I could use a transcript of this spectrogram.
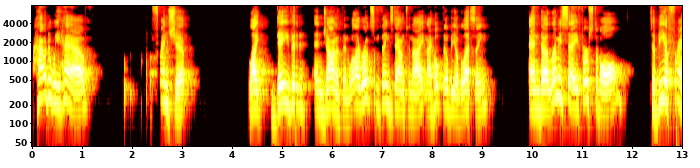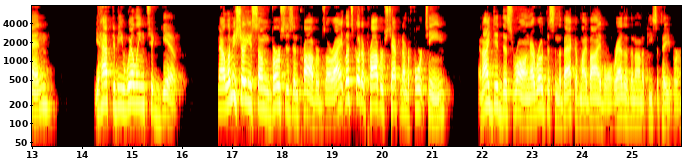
how do we have a friendship like David and Jonathan? Well, I wrote some things down tonight, and I hope they'll be a blessing. And uh, let me say, first of all, to be a friend, you have to be willing to give. Now, let me show you some verses in Proverbs, all right? Let's go to Proverbs chapter number 14. And I did this wrong. I wrote this in the back of my Bible rather than on a piece of paper.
